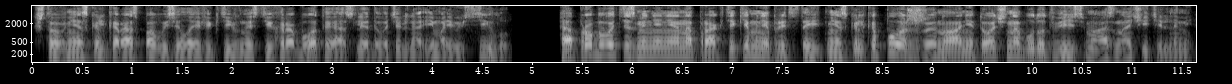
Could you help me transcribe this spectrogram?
что в несколько раз повысило эффективность их работы, а следовательно и мою силу. Опробовать изменения на практике мне предстоит несколько позже, но они точно будут весьма значительными.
